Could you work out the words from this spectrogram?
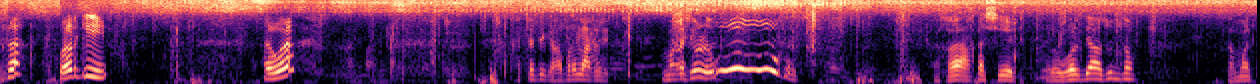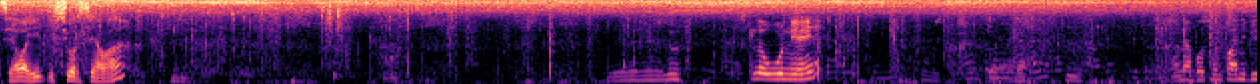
कसं? ओरड की. ओरड? आता ते घाबरा लागलेत. मग अशी ओरड. काय आकाश शेठ? वर द्या अजून जाऊ समाज सेवा हीच ईश्वर सेवा. हा. ऊन आहे? बसून पाणी पि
